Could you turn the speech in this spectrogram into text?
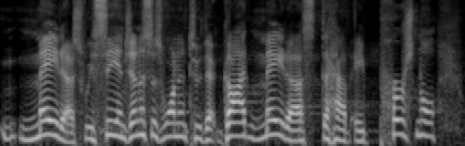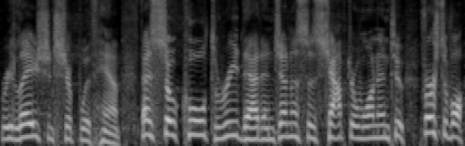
made us, we see in Genesis 1 and 2 that God made us to have a personal relationship with Him. That's so cool to read that in Genesis chapter 1 and 2. First of all,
